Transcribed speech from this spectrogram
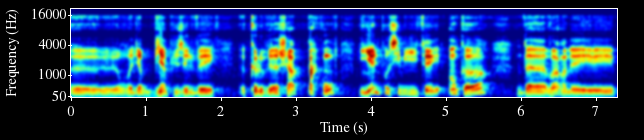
euh, on va dire, bien plus élevés que le prix d'achat. Par contre, il y a une possibilité encore d'avoir des,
